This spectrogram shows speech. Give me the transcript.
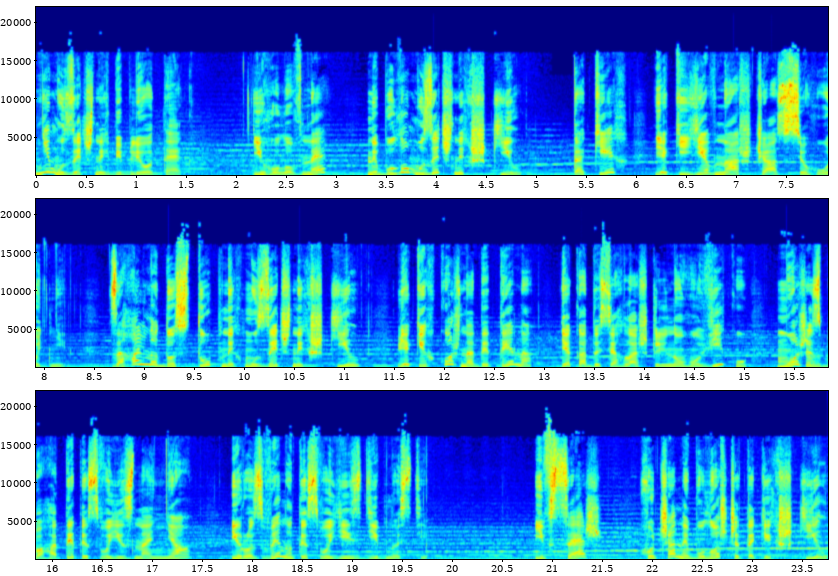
ні музичних бібліотек. І головне, не було музичних шкіл, таких, які є в наш час сьогодні, загальнодоступних музичних шкіл, в яких кожна дитина яка досягла шкільного віку, може збагатити свої знання і розвинути свої здібності. І все ж, хоча не було ще таких шкіл,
